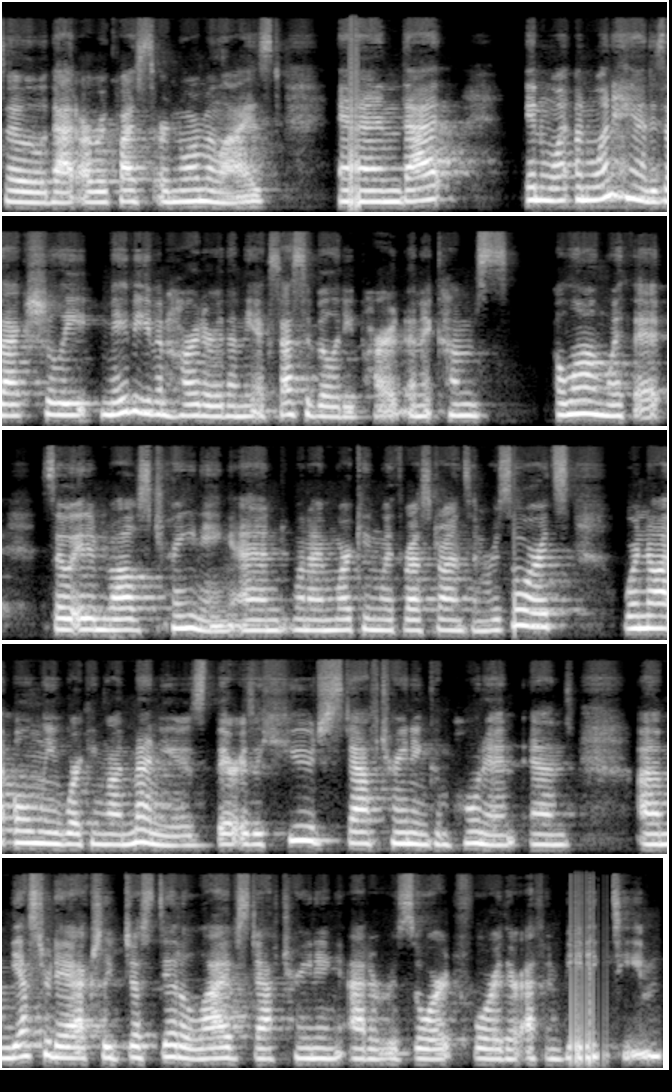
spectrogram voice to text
so that our requests are normalized. And that, in one, on one hand, is actually maybe even harder than the accessibility part. And it comes along with it. So it involves training. And when I'm working with restaurants and resorts, we're not only working on menus, there is a huge staff training component. And um, yesterday, I actually just did a live staff training at a resort for their F&B team.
